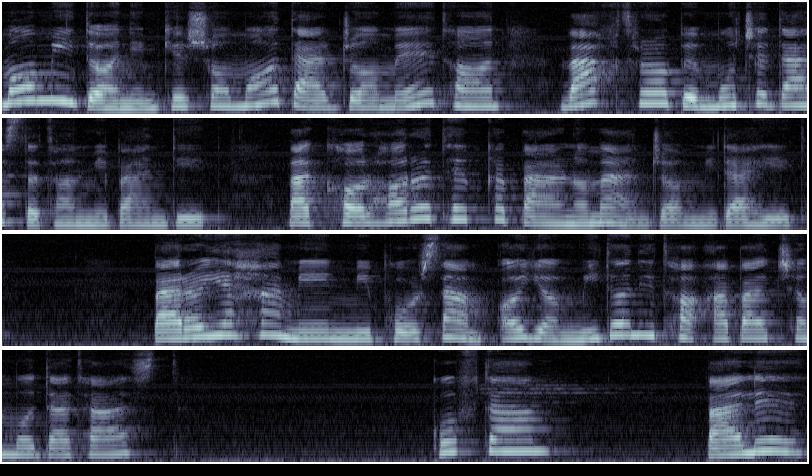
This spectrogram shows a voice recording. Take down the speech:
ما می دانیم که شما در جامعهتان وقت را به مچ دستتان می بندید و کارها را طبق برنامه انجام می دهید. برای همین می پرسم آیا می دانید تا ابد چه مدت است؟ گفتم بله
